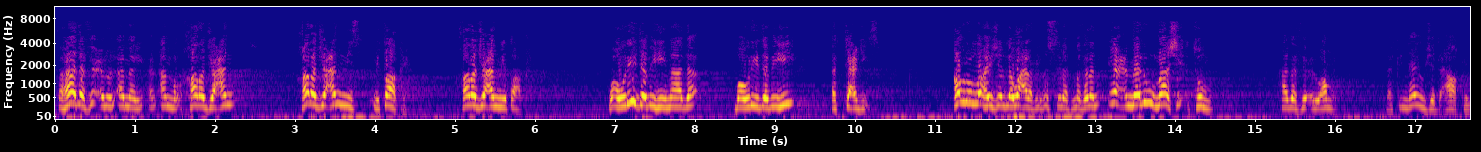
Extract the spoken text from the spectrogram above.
فهذا فعل الأمر الأمر خرج عن خرج عن نطاقه. خرج عن نطاقه. وأريد به ماذا؟ وأريد به التعجيز. قول الله جل وعلا في فصلت مثلا اعملوا ما شئتم. هذا فعل أمر لكن لا يوجد عاقل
